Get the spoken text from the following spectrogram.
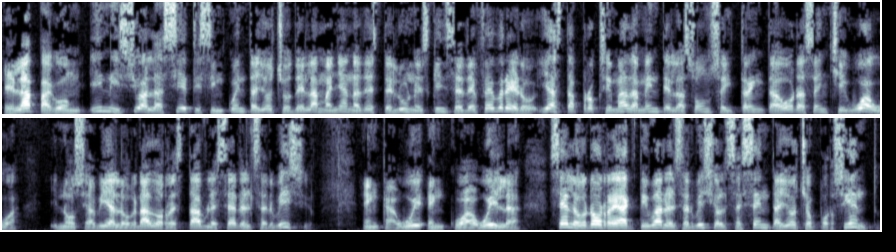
El apagón inició a las 7 y 58 de la mañana de este lunes 15 de febrero y hasta aproximadamente las 11 y 30 horas en Chihuahua, y no se había logrado restablecer el servicio. En, Coahuila se logró reactivar el servicio al 68%,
